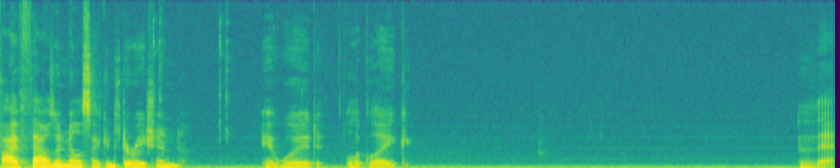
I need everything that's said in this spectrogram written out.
5,000 milliseconds duration, it would look like that.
